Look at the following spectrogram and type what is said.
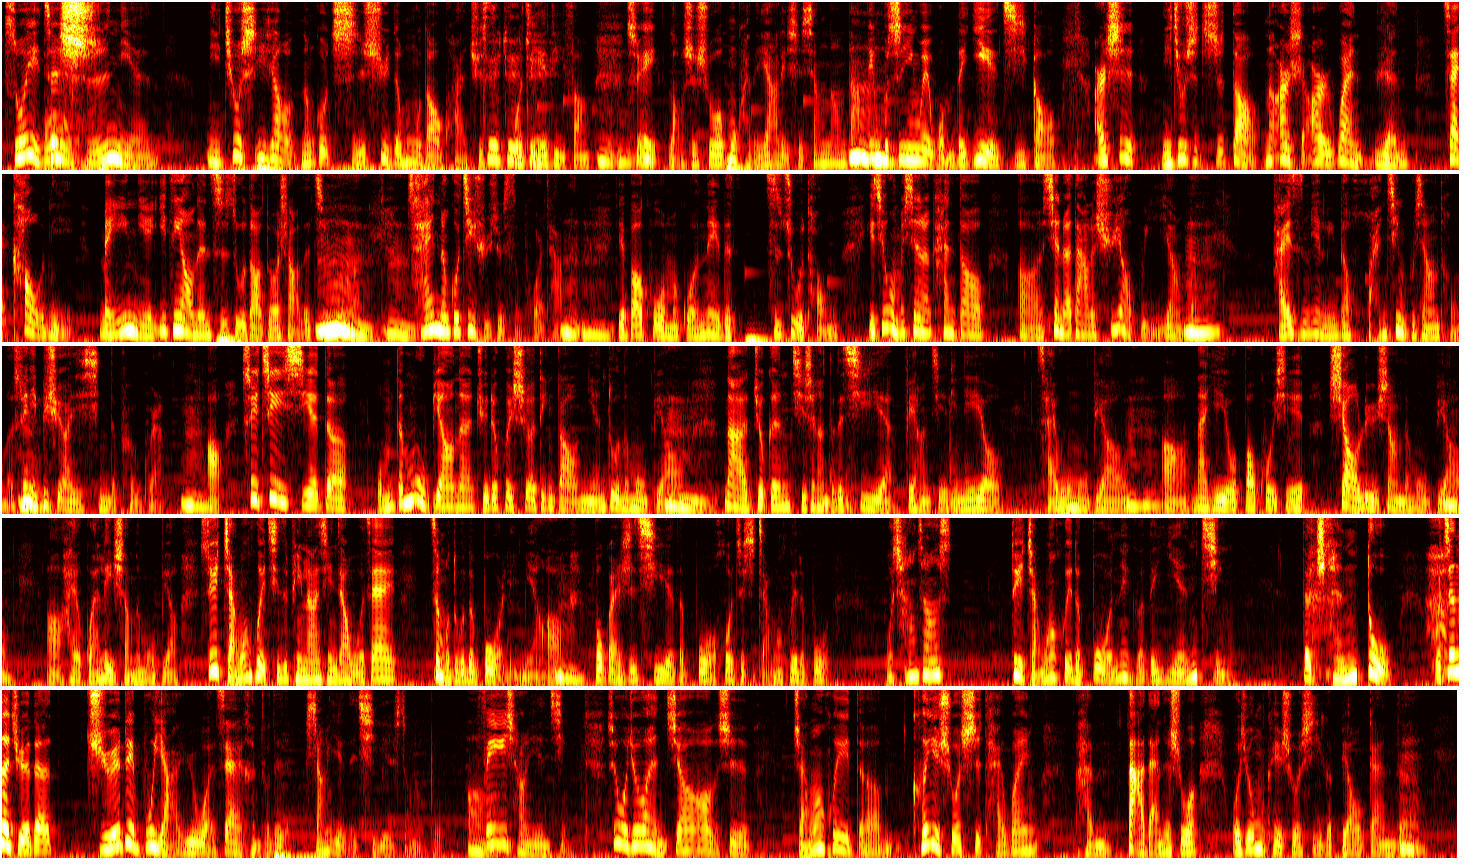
所以这十年。哦你就是要能够持续的募到款去 support 这些地方，所以老实说，募款的压力是相当大，并不是因为我们的业绩高，而是你就是知道那二十二万人在靠你每一年一定要能资助到多少的金额，才能够继续去 support 他们，也包括我们国内的资助同，以及我们现在看到呃，现在大家的需要不一样了。孩子面临的环境不相同了，所以你必须要一些新的 program。嗯，哦，所以这一些的我们的目标呢，绝对会设定到年度的目标。嗯，那就跟其实很多的企业非常接近，你有财务目标，嗯啊，那也有包括一些效率上的目标，啊，还有管理上的目标。所以展望会其实凭良心讲，我在这么多的 board 里面啊，不管是企业的 board 或者是展望会的 board，我常常对展望会的 board 那个的严谨。的程度，我真的觉得绝对不亚于我在很多的商业的企业上的播，非常严谨。所以我觉得我很骄傲的是，展望会的可以说是台湾很大胆的说，我觉得我们可以说是一个标杆的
